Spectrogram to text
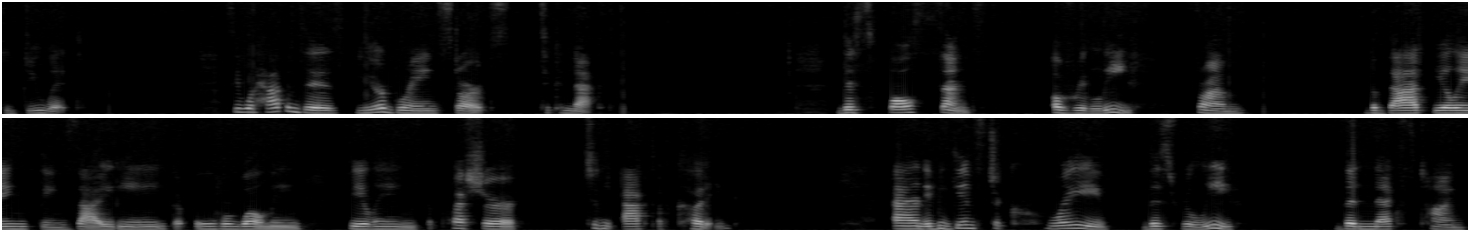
to do it. See, what happens is your brain starts to connect. This false sense of relief from the bad feelings, the anxiety, the overwhelming feelings, the pressure to the act of cutting. And it begins to crave this relief the next time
